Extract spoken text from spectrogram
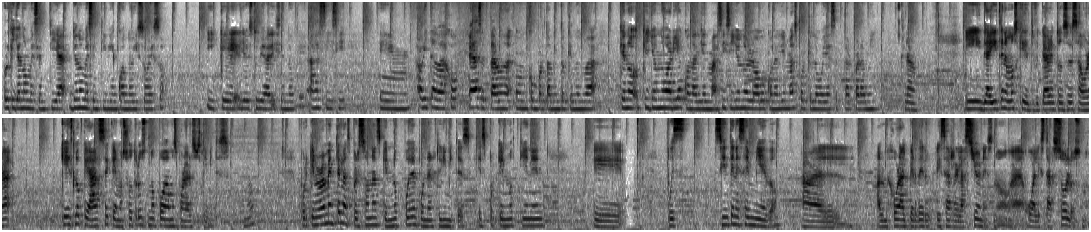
Porque yo no me sentía, yo no me sentí bien cuando hizo eso y que yo estuviera diciendo que, ah, sí, sí, em, ahorita abajo era aceptar una- un comportamiento que no iba, que no, que yo no haría con alguien más y si yo no lo hago con alguien más, porque lo voy a aceptar para mí? claro y de ahí tenemos que identificar entonces ahora qué es lo que hace que nosotros no podamos poner esos límites, ¿no? Porque normalmente las personas que no pueden poner límites es porque no tienen, eh, pues sienten ese miedo al, a lo mejor al perder esas relaciones, ¿no? o al estar solos, ¿no?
